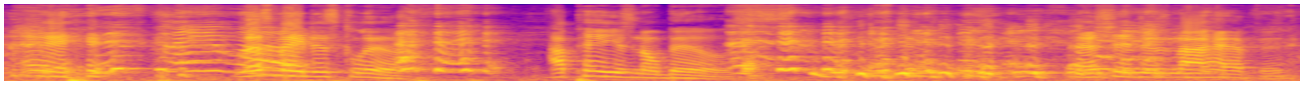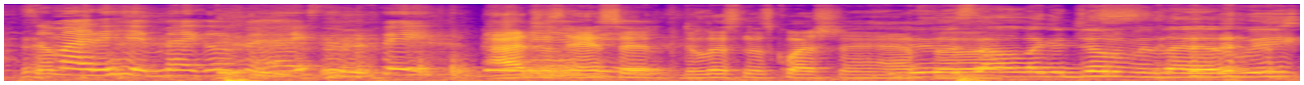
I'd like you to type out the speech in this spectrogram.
here, hey, Disclaimer. let's make this clear. I pays no bills. that shit does not happen. Somebody hit Mac up and asked him to pay. I just answered bills. the listener's question You after. didn't sound like a gentleman last week.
